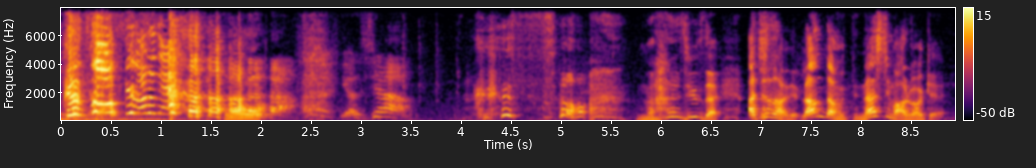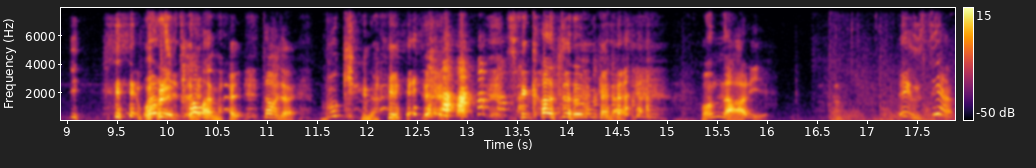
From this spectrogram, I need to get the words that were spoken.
くっそつけられて。よっしゃくっそマジうざいあちょっと待って。ランダムってなしもあるわけ？俺弾ない。弾じゃない。武器ない。セカンドの武器ない。こんなんあり？えうせやんう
